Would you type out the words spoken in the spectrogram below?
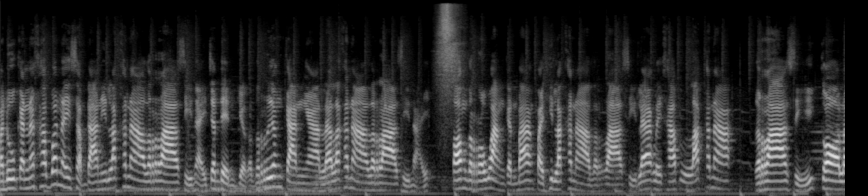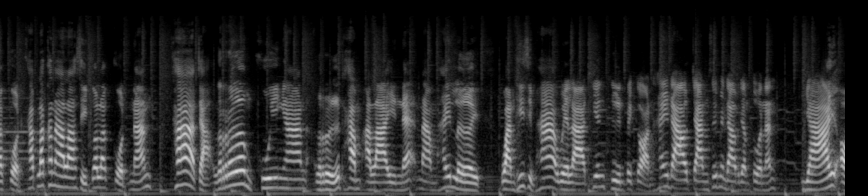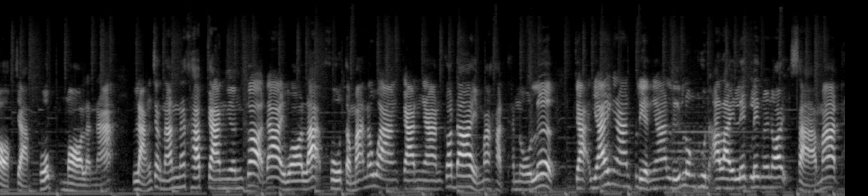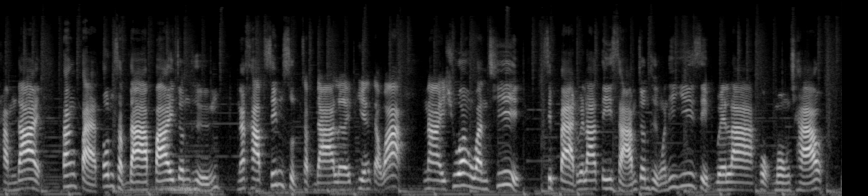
มาดูกันนะครับว่าในสัปดาห์นี้ลัคนาราศีไหนจะเด่นเกี่ยวกับเรื่องการงาน และลัคนาราศีไหน ต้องระวังกันบ้างไปที่ลัคนาราศีแรกเลยครับ ลัคนาราศีกรกฎครับ ลัคนาราศีกรกฎนั้น ถ้าจะเริ่มคุยงานหรือทำอะไรแนะนำให้เลย วันที่ 15 เวลาเที่ยงคืนไปก่อนให้ดาวจันทร์ซึ่งเป็นดาวประจำตัวนั้น ย้ายออกจากภพมรณะ หลังจากนั้นนะครับการเงินก็ได้วอละโคตมะนวาง การงานก็ได้มหัทโนเลิก จะย้ายงานเปลี่ยนงานหรือลงทุนอะไรเล็กๆ น้อยๆ สามารถทำได้ ตั้งแต่ต้นสัปดาห์ไปจนถึงนะครับสิ้นสุดสัปดาห์เลยเพียงแต่ว่าในช่วงวันที่ 18 เวลาตี 3 จนถึงวันที่ 20 เวลา 6 โมงเช้า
